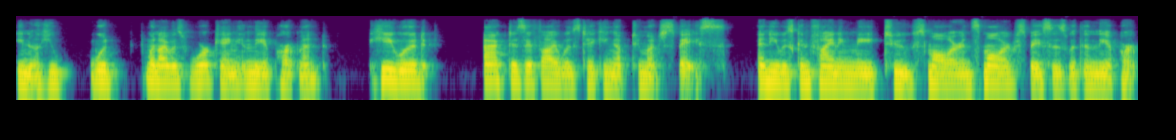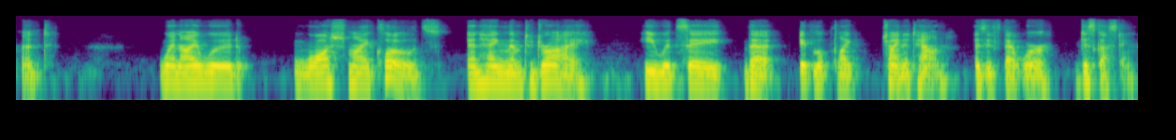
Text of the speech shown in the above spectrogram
you know, he would, when I was working in the apartment, he would act as if I was taking up too much space. And he was confining me to smaller and smaller spaces within the apartment. When I would wash my clothes and hang them to dry, he would say that it looked like Chinatown, as if that were disgusting.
